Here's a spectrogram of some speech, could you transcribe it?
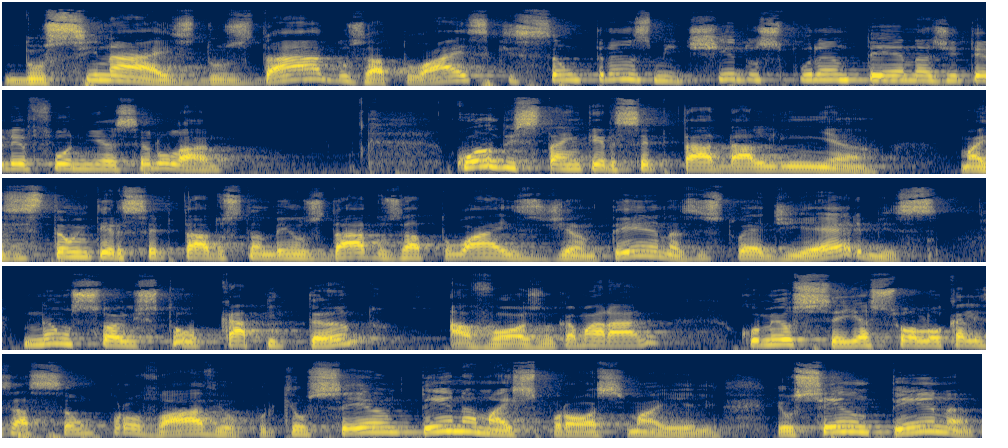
dos sinais, dos dados atuais que são transmitidos por antenas de telefonia celular. Quando está interceptada a linha mas estão interceptados também os dados atuais de antenas, isto é, de herbes, não só estou captando a voz do camarada, como eu sei a sua localização provável, porque eu sei a antena mais próxima a ele, eu sei a antena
